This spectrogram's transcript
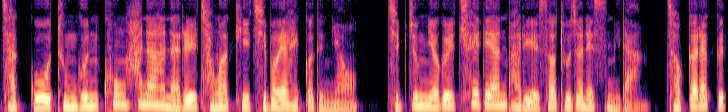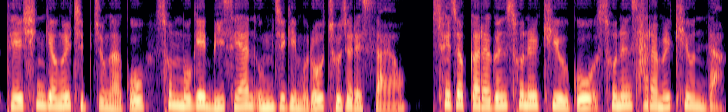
작고 둥근 콩 하나하나를 정확히 집어야 했거든요. 집중력을 최대한 발휘해서 도전했습니다. 젓가락 끝에 신경을 집중하고 손목의 미세한 움직임으로 조절했어요. 쇠젓가락은 손을 키우고 손은 사람을 키운다.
